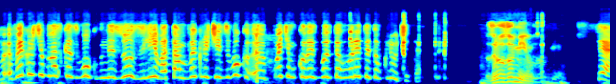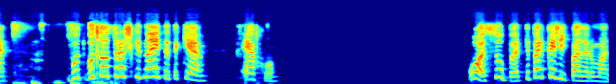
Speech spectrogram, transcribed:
В- Виключіть, будь ласка, звук внизу зліва, там виключіть звук, е, потім, коли будете говорити, то включите. Зрозумів. Все. Бо, бо то трошки, знаєте, таке ехо. О, супер. Тепер кажіть, пане Роман.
